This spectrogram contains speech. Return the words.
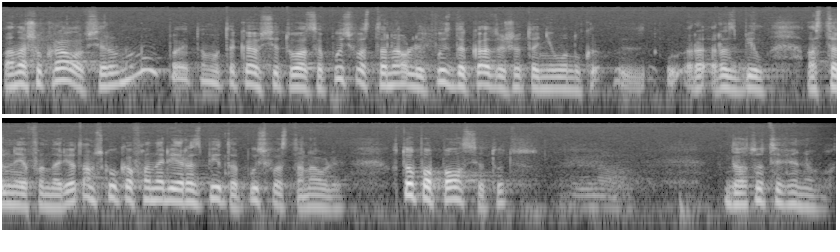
Она ж украла все равно, ну, поэтому такая ситуация. Пусть восстанавливает, пусть доказывает, что это не он э, разбил остальные фонари. А там сколько фонарей разбито, пусть восстанавливает. Кто попался, тот... Да, тот и виноват.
